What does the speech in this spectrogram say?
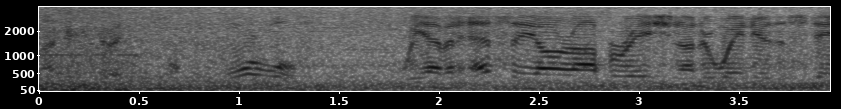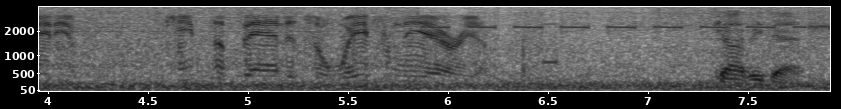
Understood. Warwolf, we have an SAR operation underway near the stadium. Keep the bandits away from the area. Copy that.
